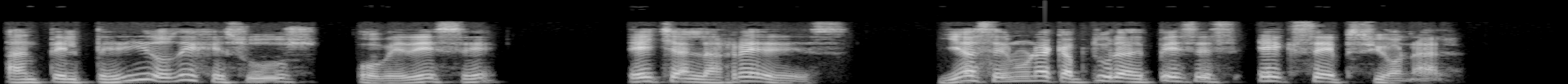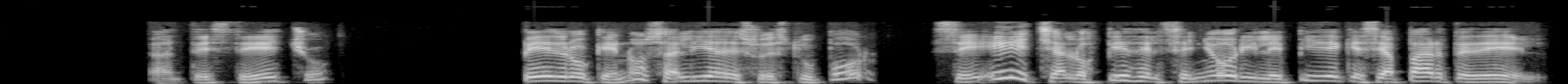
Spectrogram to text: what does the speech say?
ante el pedido de Jesús, obedece, echan las redes y hacen una captura de peces excepcional. Ante este hecho, Pedro, que no salía de su estupor, se echa a los pies del Señor y le pide que se aparte de él,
